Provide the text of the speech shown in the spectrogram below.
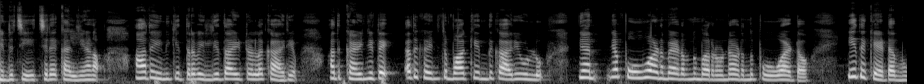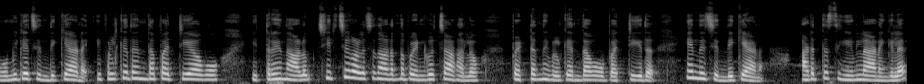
എന്റെ ചേച്ചിയുടെ കല്യാണം അത് എനിക്ക് ഇത്ര വലിയതായിട്ടുള്ള കാര്യം അത് കഴിഞ്ഞിട്ടേ അത് കഴിഞ്ഞിട്ട് ബാക്കി എന്ത് കാര്യമുള്ളൂ? ഞാൻ ഞാൻ പോവുകയാണ് മാഡം എന്ന് പറഞ്ഞുകൊണ്ട് അവിടെ നിന്ന് പോവാട്ടോ. ഇത് കേട്ട ഭൂമിക ചിന്തിക്കുകയാണ്. ഇവൾക്ക് എന്താ പറ്റിയാവോ? ഇത്രയും നാളും ചിരിച്ചു കളിച്ച് നടന്ന പെൺകൊച്ചാണല്ലോ. പെട്ടെന്ന് ഇവൾക്ക് എന്താവോ പറ്റിയത് എന്ന് ചിന്തിക്കുകയാണ്. അടുത്ത സീനിലാണെങ്കിൽ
